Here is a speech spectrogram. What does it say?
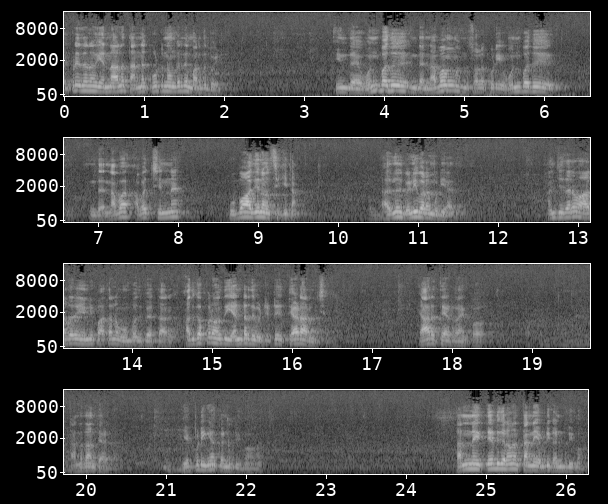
எப்படி தடவை என்னால் தன்னை கூட்டணுங்கிறதே மறந்து போயிடுது இந்த ஒன்பது இந்த நவம் சொல்லக்கூடிய ஒன்பது இந்த நவ அவச்சின்ன உபாதியில் அவன் சிக்கிட்டான். அதில் வெளிவர முடியாது. அஞ்சு தடவை ஆறு தடவை எண்ணி பார்த்தாலும் ஒன்பது பேர் தான் இருக்கும் அதுக்கப்புறம் வந்து எண்றதை விட்டுட்டு தேட ஆரம்பிச்சிடுறான் யாரை தேடுறான் இப்போ? தன்னை தான் தேடுறான். எப்படிங்க கண்டுபிடிப்பான் அவன்? தன்னை தேடுகிறவன் தன்னை எப்படி கண்டுபிடிப்பான்?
